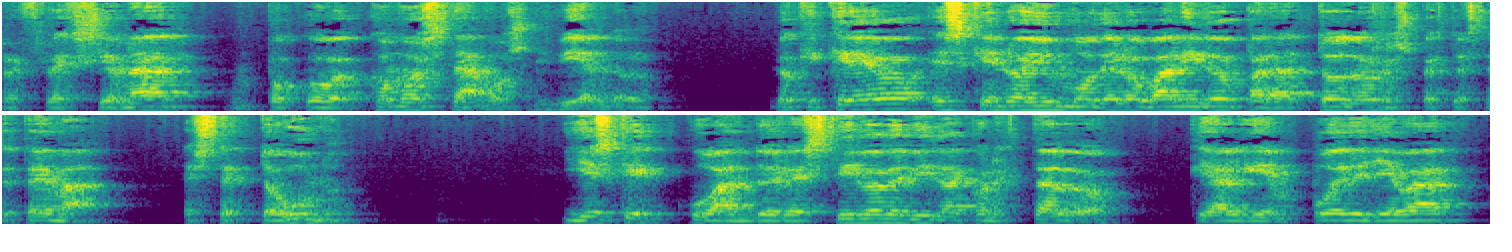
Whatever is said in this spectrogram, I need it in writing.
reflexionar un poco cómo estamos viviéndolo. Lo que creo es que no hay un modelo válido para todos respecto a este tema, excepto uno. Y es que cuando el estilo de vida conectado que alguien puede llevar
